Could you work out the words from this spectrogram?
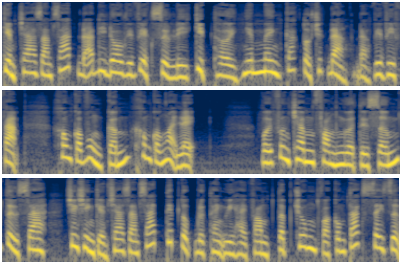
kiểm tra giám sát đã đi đôi với việc xử lý kịp thời nghiêm minh các tổ chức đảng, đảng viên vi phạm, không có vùng cấm, không có ngoại lệ. Với phương châm phòng ngừa từ sớm từ xa, chương trình kiểm tra giám sát tiếp tục được Thành ủy Hải Phòng tập trung vào công tác xây dựng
